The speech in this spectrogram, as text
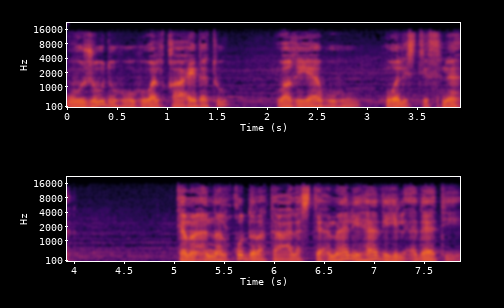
وجوده هو القاعدة وغيابه هو الاستثناء. كما أن القدرة على استعمال هذه الأداة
